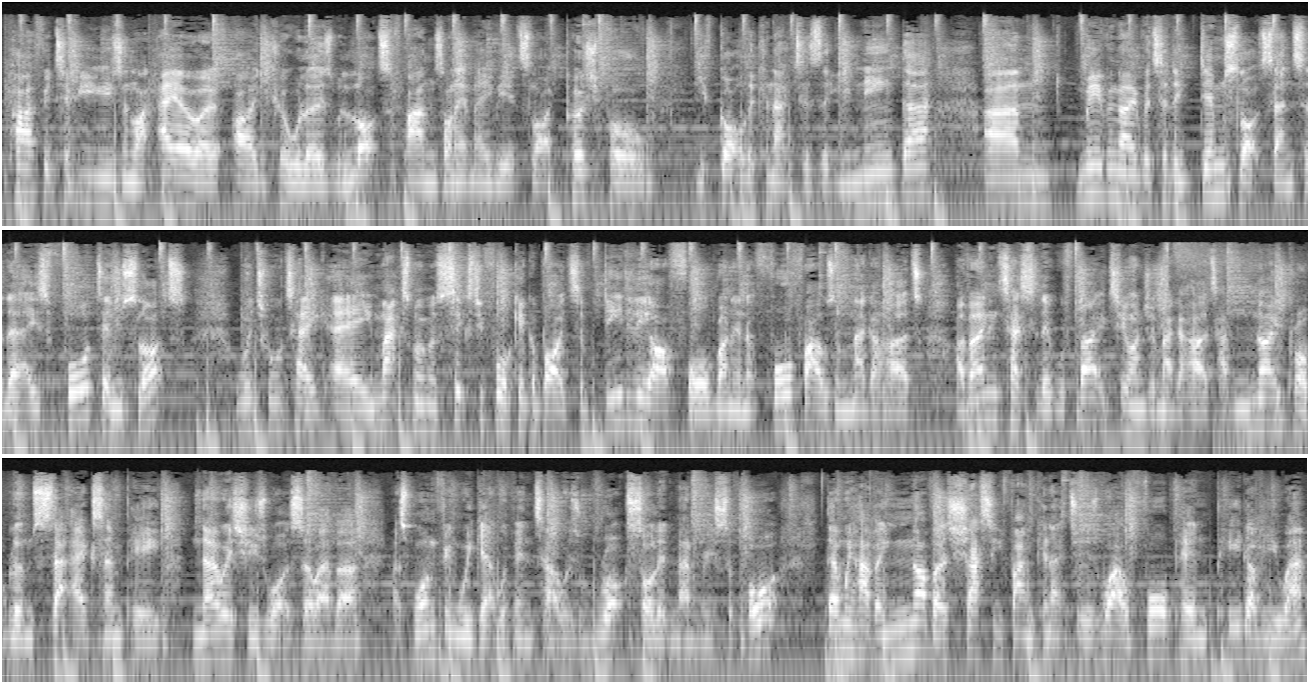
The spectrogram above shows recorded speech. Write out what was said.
perfect if you're using like AOI coolers with lots of fans on it. Maybe it's like push-pull You've got all the connectors that you need there. Um, moving over to the DIMM slot sensor, there is four DIMM slots, which will take a maximum of 64 gigabytes of DDR4 running at 4000 megahertz. I've only tested it with 3200 megahertz, had no problems, set XMP, no issues whatsoever. That's one thing we get with Intel is rock solid memory support. Then we have another chassis fan connector as well, 4 pin PWM.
